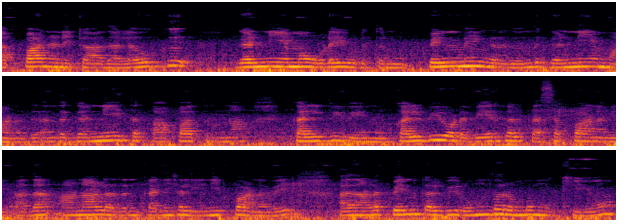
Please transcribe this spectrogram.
தப்பாக நினைக்காத அளவுக்கு கண்ணியமாக உடை உடுத்தணும். பெண்மைங்கிறது வந்து கண்ணியமானது. அந்த கண்ணியத்தை காப்பாற்றணும்னா கல்வி வேணும். கல்வியோட வேர்கள் கசப்பானவை. அதான் ஆனால் அதன் கனிகள் இனிப்பானவை. அதனால் பெண் கல்வி ரொம்ப ரொம்ப முக்கியம்.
